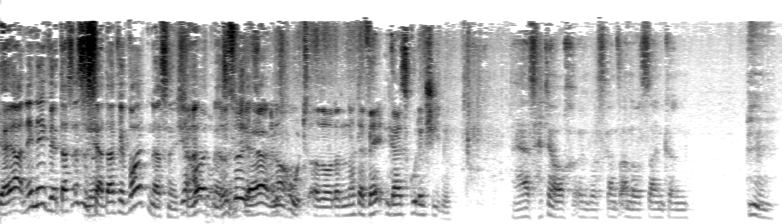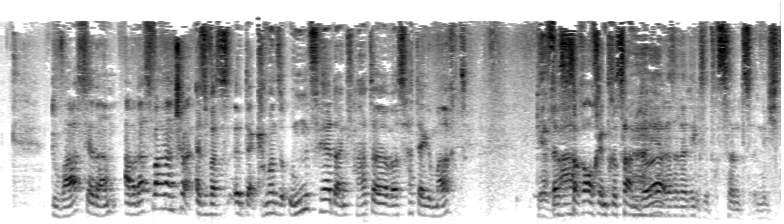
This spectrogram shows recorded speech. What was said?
ja, ja, nee, nee, wir, das ist es ja. ja. wir wollten das nicht. Ja, wir wollten also, das, das nicht. Ja, alles genau. gut. Also dann hat der Weltengeist gut entschieden. Ja, es hätte ja auch irgendwas ganz anderes sein können. Du warst ja dann, aber das war dann schon, also was, äh, da kann man so ungefähr, dein Vater, was hat er gemacht? Der das war, ist doch auch interessant, ah, oder? Ja, das ist allerdings interessant nicht.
